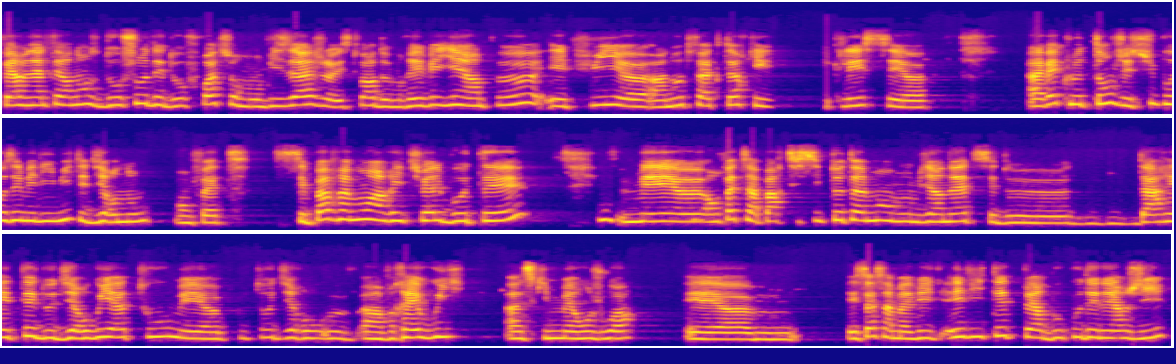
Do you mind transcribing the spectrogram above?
faire une alternance d'eau chaude et d'eau froide sur mon visage, histoire de me réveiller un peu. Et puis, un autre facteur qui est clé, c'est avec le temps, j'ai su poser mes limites et dire non, en fait. C'est pas vraiment un rituel beauté. Mais euh, en fait, ça participe totalement à mon bien-être, c'est de d'arrêter de dire oui à tout, mais euh, plutôt dire un vrai oui à ce qui me met en joie. Et, et ça, ça m'avait évité de perdre beaucoup d'énergie.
